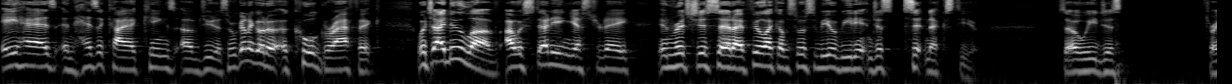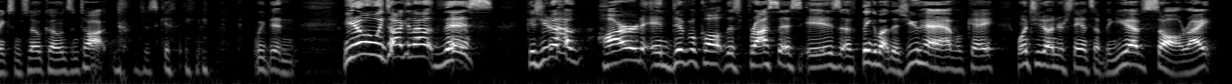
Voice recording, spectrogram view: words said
Ahaz, and Hezekiah, kings of Judah. So we're going to go to a cool graphic which I do love. I was studying yesterday, and Rich just said, I feel like I'm supposed to be obedient and just sit next to you. So we just drank some snow cones and talked. just kidding. we didn't. You know what we talked about? This. Because you know how hard and difficult this process is? Think about this. You have, okay, I want you to understand something. You have Saul, right?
